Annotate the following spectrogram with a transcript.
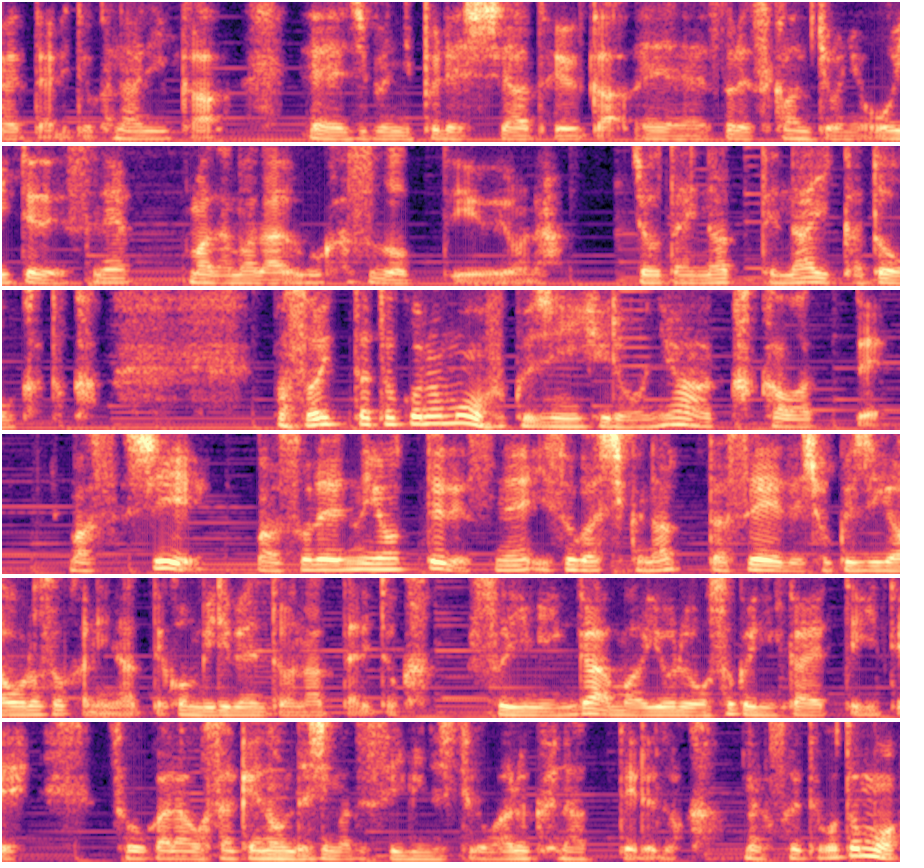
えたりとか、何か、えー、自分にプレッシャーというか、えー、ストレス環境においてですね、まだまだ動かすぞっていうような状態になってないかどうかとか、まあ、そういったところも副腎疲労には関わってますし、まあ、それによってですね、忙しくなったせいで食事がおろそかになってコンビニ弁当になったりとか、睡眠がま夜遅くに帰ってきて、そこからお酒飲んでしまって睡眠の質が悪くなってるとか、なんかそういったことも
